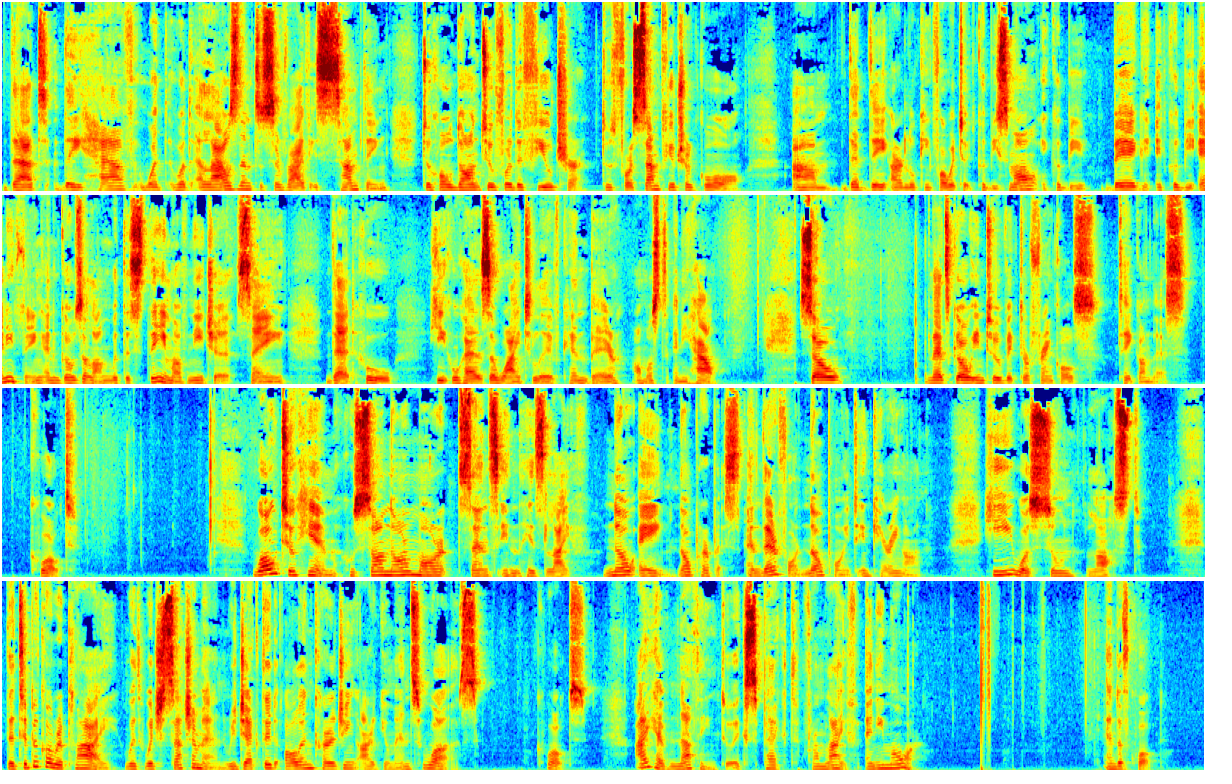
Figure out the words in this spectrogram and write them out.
that they have what what allows them to survive is something to hold on to for the future to for some future goal um, that they are looking forward to. It could be small, it could be big, it could be anything, and it goes along with this theme of Nietzsche saying that who he who has a why to live can bear almost anyhow. So let's go into Viktor Frankl's take on this. Quote Woe to him who saw no more sense in his life, no aim, no purpose, and therefore no point in carrying on. He was soon lost. The typical reply with which such a man rejected all encouraging arguments was I have nothing to expect from life anymore. End of quote.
